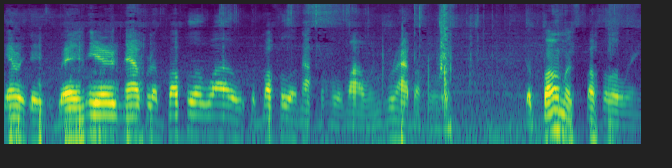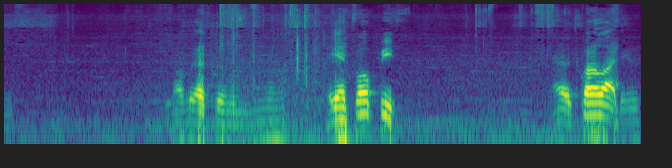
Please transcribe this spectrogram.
Taste bread in here. Now for the buffalo wild, the buffalo, not buffalo wild wings. We're not buffalo. The boneless buffalo wings. Also got two. Again, 12 piece. It's quite a lot, dude.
